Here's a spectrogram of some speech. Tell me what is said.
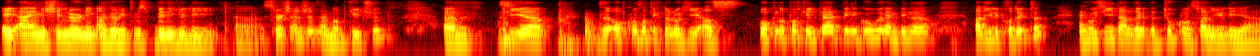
AI en machine learning algoritmes binnen jullie uh, search engine en op YouTube. Um, zie je de opkomst van technologie als ook een opportuniteit binnen Google en binnen al jullie producten? En hoe zie je dan de, toekomst van jullie uh,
